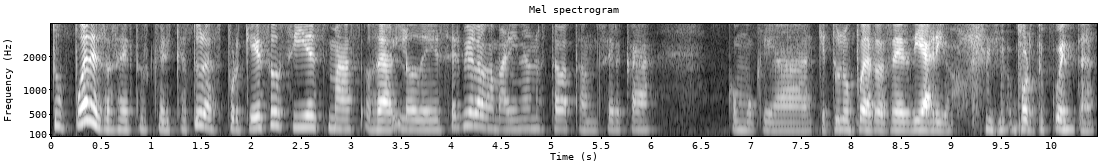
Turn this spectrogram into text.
Tú puedes hacer tus caricaturas, porque eso sí es más, o sea, lo de ser bióloga marina no estaba tan cerca como que a que tú lo puedas hacer diario por tu cuenta.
